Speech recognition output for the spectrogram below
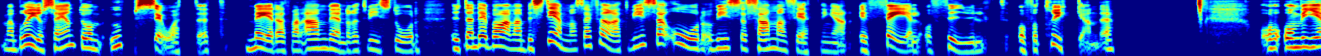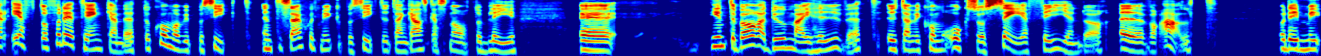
Man bryr sig inte om uppsåtet med att man använder ett visst ord, utan det är bara man bestämmer sig för att vissa ord och vissa sammansättningar är fel och fult och förtryckande. Och om vi ger efter för det tänkandet, då kommer vi på sikt, inte särskilt mycket på sikt, utan ganska snart att bli eh, inte bara dumma i huvudet, utan vi kommer också se fiender överallt. Och det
